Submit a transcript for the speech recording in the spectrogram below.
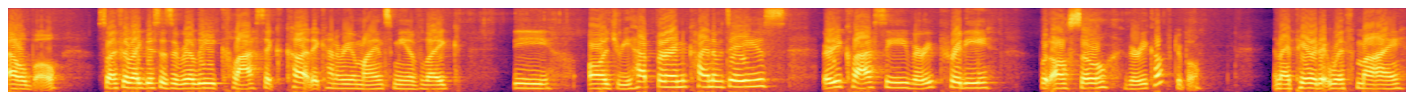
elbow. So I feel like this is a really classic cut. It kind of reminds me of like the Audrey Hepburn kind of days. Very classy, very pretty, but also very comfortable. And I paired it with my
